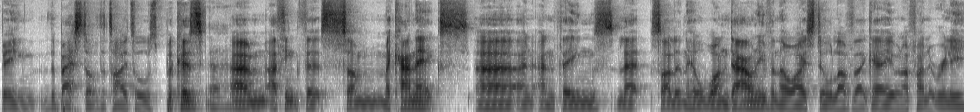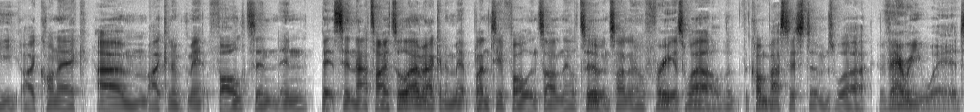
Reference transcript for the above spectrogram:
being the best of the titles because Yeah. um, I think that some mechanics uh, and and things let Silent Hill one down. Even though I still love that game and I find it really iconic, um, I can admit fault in, in bits in that title. I mean, I can admit plenty of fault in Silent Hill two and Silent Hill three as well. The, the combat systems were very weird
